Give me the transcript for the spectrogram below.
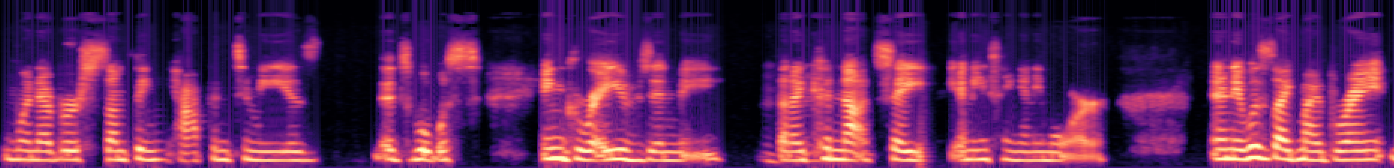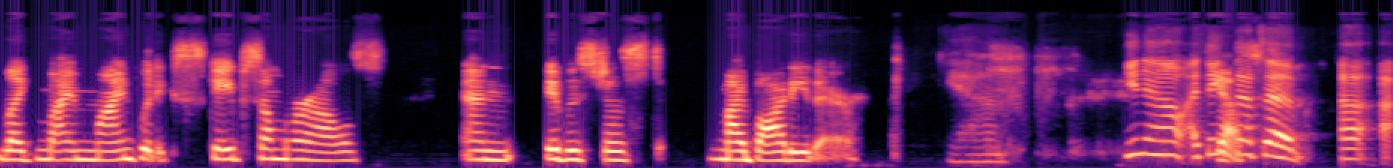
whenever something happened to me is it's what was engraved in me mm-hmm. that I mm-hmm. could not say anything anymore. And it was like my brain, like my mind would escape somewhere else. And it was just my body there. Yeah. You know, I think yes. that's a. a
